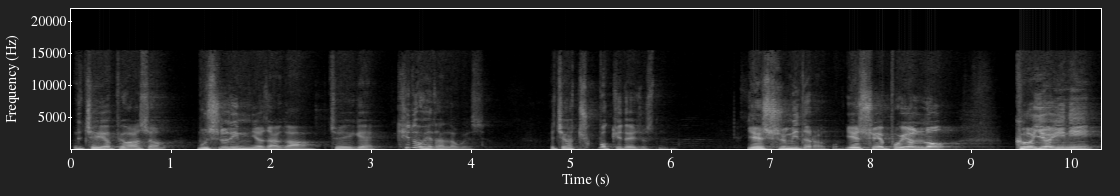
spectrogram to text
근데 제 옆에 와서 무슬림 여자가 저에게 기도해 달라고 했어요. 제가 축복 기도해 줬습니다. 예수 믿으라고. 예수의 보혈로 그 여인이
